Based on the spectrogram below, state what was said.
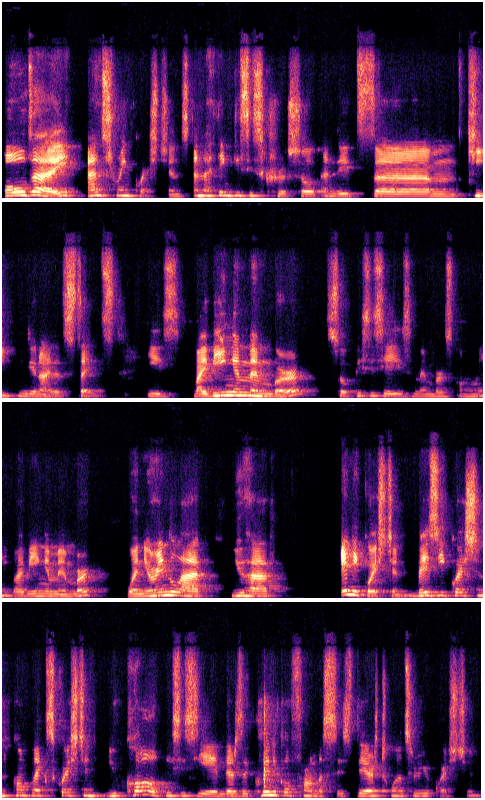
all day answering questions. And I think this is crucial and it's um, key in the United States is by being a member, so PCCA is members only, by being a member, when you're in the lab, you have any question, basic question, complex question, you call PCCA and there's a clinical pharmacist there to answer your question.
